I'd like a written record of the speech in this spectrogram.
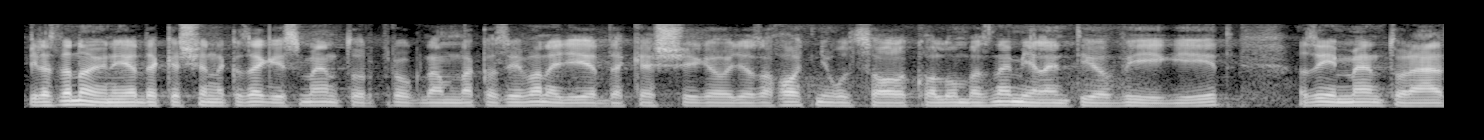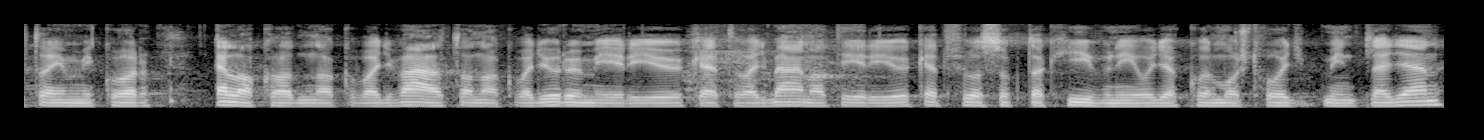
Illetve nagyon érdekes, ennek az egész mentorprogramnak azért van egy érdekessége, hogy az a 6-8 alkalom az nem jelenti a végét. Az én mentoráltaim, mikor elakadnak, vagy váltanak, vagy öröméri őket, vagy bánatéri őket, föl szoktak hívni, hogy akkor most hogy mint legyen,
